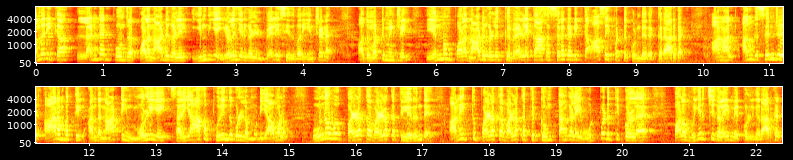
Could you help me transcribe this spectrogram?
America London போன்ற பல நாடுகளில் இந்திய இளைஞர்கள் வேலை செய்து வருகின்றனர். அது மட்டுமின்றி இன்னும் பல நாடுகளுக்கு வேலைக்காக சிறகடிக்க ஆசைப்பட்டு கொண்டிருக்கிறார்கள். ஆனால் அங்கு சென்று ஆரம்பத்தில் அந்த நாட்டின் மொழியை சரியாக புரிந்து கொள்ள முடியாமலும் உணவு பழக்க வழக்கத்திலிருந்து அனைத்து பழக்க வழக்கத்திற்கும் தங்களை உட்படுத்திக் கொள்ள பல முயற்சிகளை மேற்கொள்கிறார்கள்.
